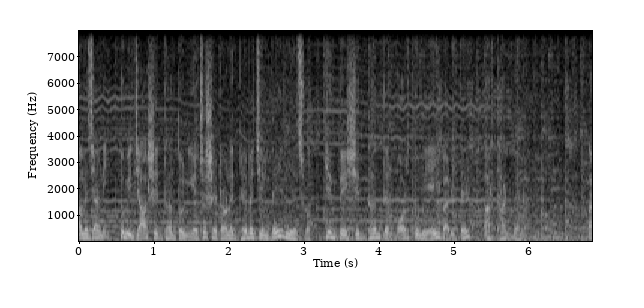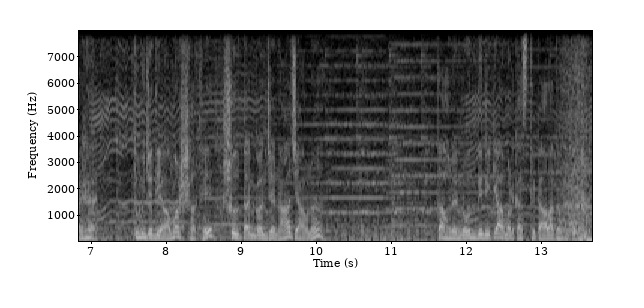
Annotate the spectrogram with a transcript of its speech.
আমি জানি তুমি যা সিদ্ধান্ত নিয়েছো সেটা অনেক ভেবে চিন্তেই নিয়েছো। কিন্তু এই সিদ্ধান্তের পর তুমি এই বাড়িতে আর থাকবে না। আর হ্যাঁ তুমি যদি আমার সাথে সুলতানগঞ্জে না যাও না তাহলে নন্দিনীকে আমার কাছ থেকে আলাদা হতে হবে।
